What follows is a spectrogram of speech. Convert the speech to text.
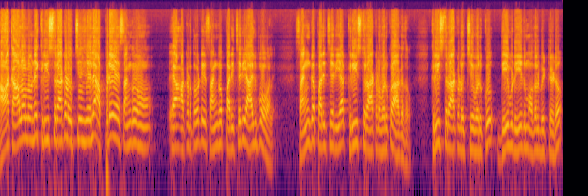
ఆ కాలంలోనే క్రీస్తు రాకడ వచ్చేసేయాలి అప్పుడే సంఘం అక్కడతోటి సంఘ పరిచర్య ఆగిపోవాలి. సంఘ పరిచర్య క్రీస్తు రాకడ వరకు ఆగదు. క్రీస్తు రాకడ వచ్చే వరకు దేవుడు ఏది మొదలుపెట్టాడో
